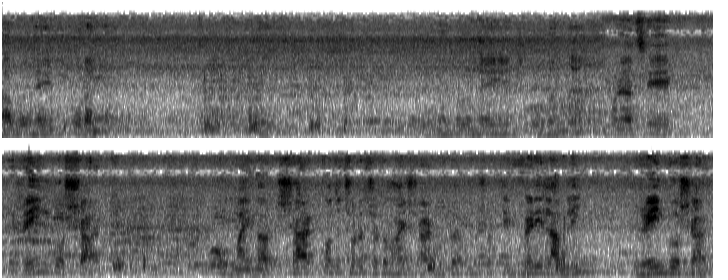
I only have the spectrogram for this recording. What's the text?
bubble head oranda bubble head oranda পরে আছে rainbow shark. Oh my God shark, কত ছোট ছোট হয় শার্কগুলো এবং সত্যি ভেরি লাভলি রেইনবো শার্ক,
